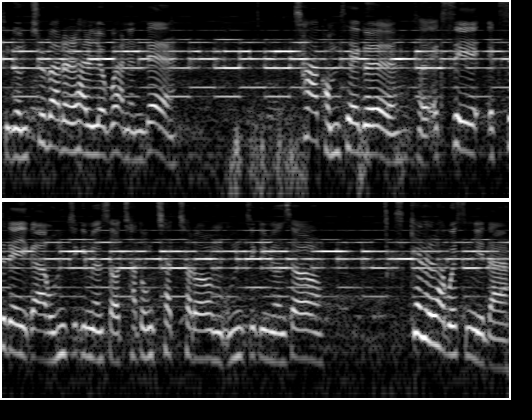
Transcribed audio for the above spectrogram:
지금 출발을 하려고 하는데 차 검색을 엑스, 엑스레이가 움직이면서 자동차처럼 움직이면서 스캔을 하고 있습니다.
